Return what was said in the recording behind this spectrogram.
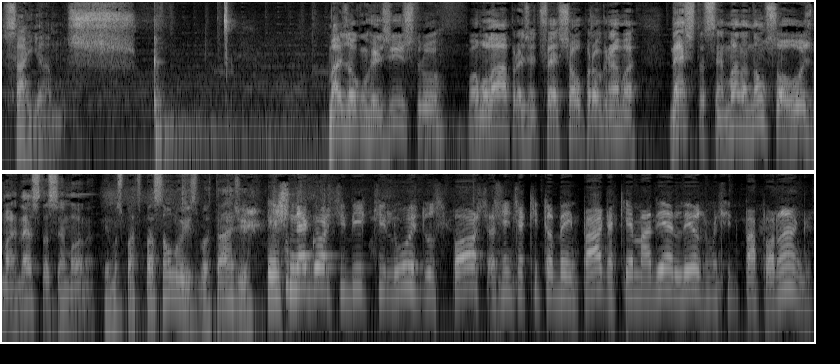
saiamos. Mais algum registro? Vamos lá para a gente fechar o programa nesta semana, não só hoje, mas nesta semana. Temos participação, Luiz. Boa tarde. Esse negócio de bico de luz dos postes, a gente aqui também paga, aqui é Maria Leus, município de Paporanga.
